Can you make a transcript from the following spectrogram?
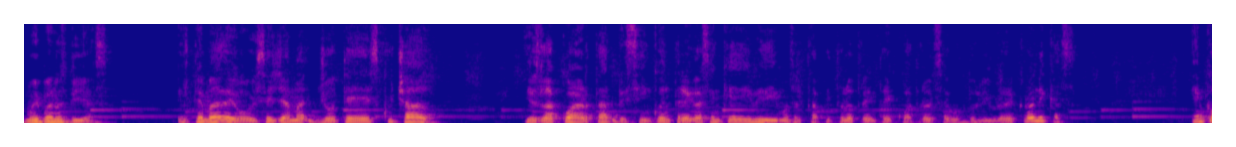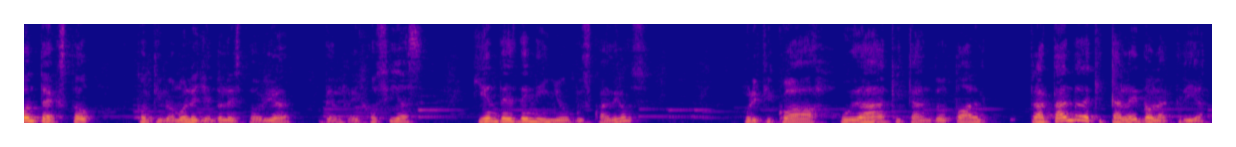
Muy buenos días. El tema de hoy se llama Yo te he escuchado y es la cuarta de cinco entregas en que dividimos el capítulo 34 del segundo libro de Crónicas. En contexto, continuamos leyendo la historia del rey Josías, quien desde niño buscó a Dios. Purificó a Judá quitando tratando de quitar la idolatría.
